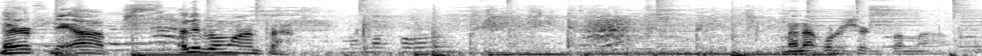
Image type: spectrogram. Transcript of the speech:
Nerf ni apps. Ali ba mga anta? Mana ko na siya pamaw.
